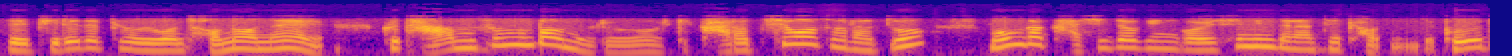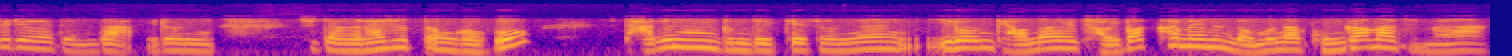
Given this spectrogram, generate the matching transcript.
이제 비례대표 의원 전원을 그 다음 순번으로 이렇게 갈아치워서라도 뭔가 가시적인 걸 시민들한테 보여드려야 된다 이런 주장을 하셨던 거고 다른 분들께서는 이런 변화의 절박함에는 너무나 공감하지만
